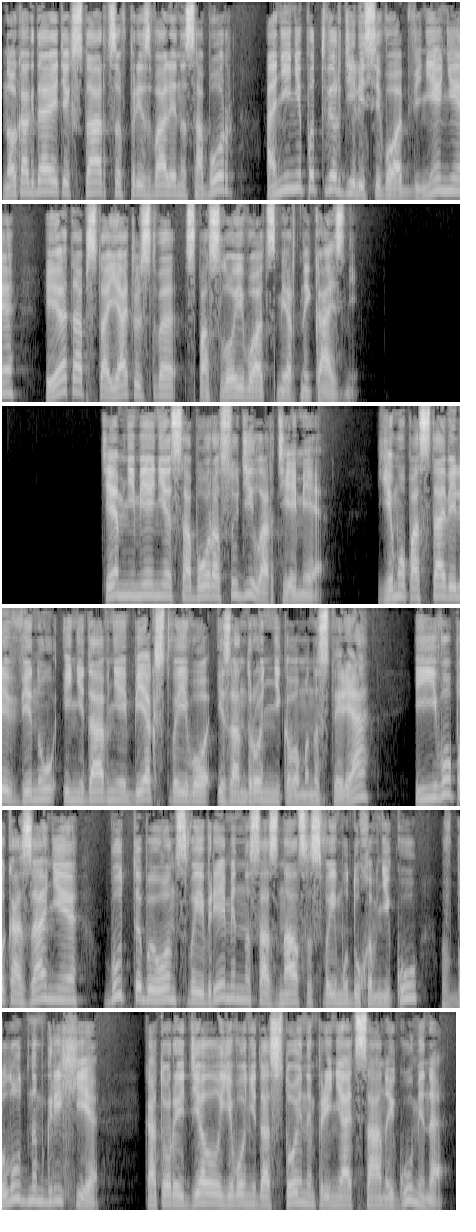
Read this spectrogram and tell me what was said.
но когда этих старцев призвали на собор, они не подтвердили сего обвинения, и это обстоятельство спасло его от смертной казни. Тем не менее собор осудил Артемия. Ему поставили в вину и недавнее бегство его из Андронникова монастыря, и его показания, будто бы он своевременно сознался своему духовнику в блудном грехе, который делал его недостойным принять сан игумена –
